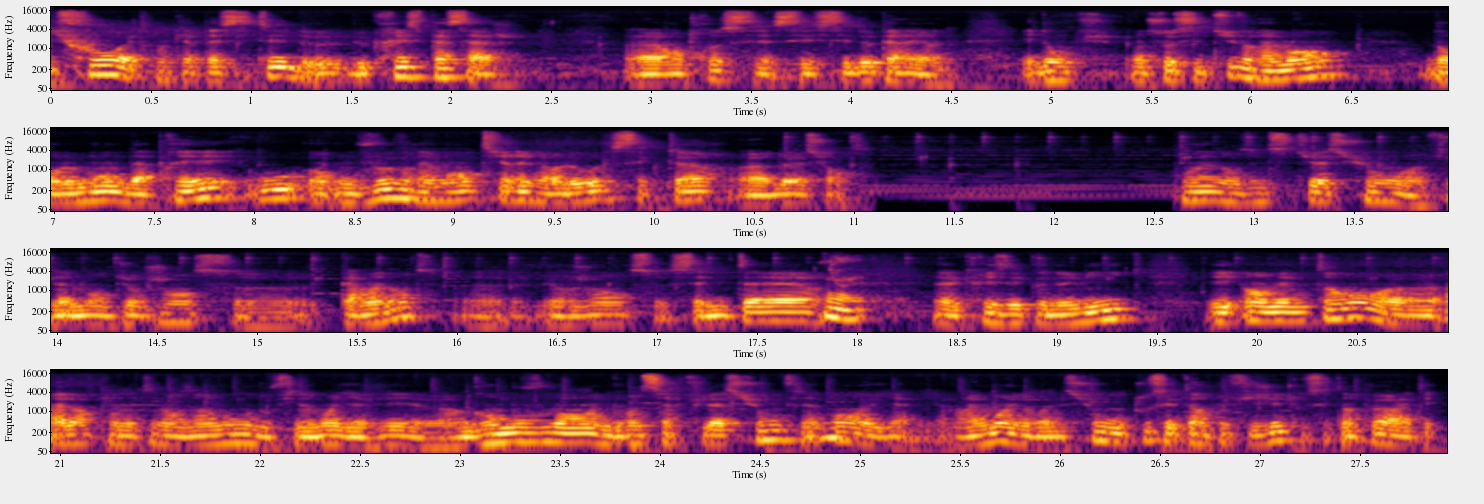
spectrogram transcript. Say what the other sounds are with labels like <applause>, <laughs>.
il faut être en capacité de, créer ce passage entre ces, deux périodes. Et donc, on se situe vraiment dans le monde d'après où on veut vraiment tirer vers le haut le secteur de l'assurance. On est dans une situation finalement d'urgence permanente, urgence sanitaire, crise économique, et en même temps, euh, alors qu'on était dans un monde où finalement il y avait euh, un grand mouvement, une grande circulation, finalement il y, a, vraiment une relation où tout s'est un peu figé, tout s'est un peu arrêté.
